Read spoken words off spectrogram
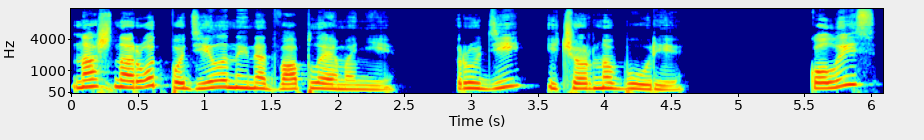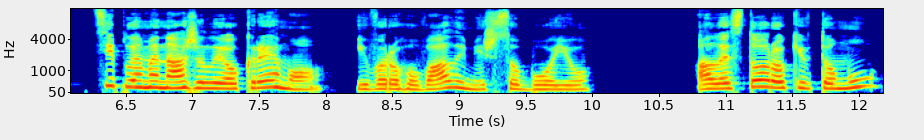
Наш народ поділений на два племені руді і чорнобурі. Колись ці племена жили окремо і ворогували між собою. Але сто років тому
